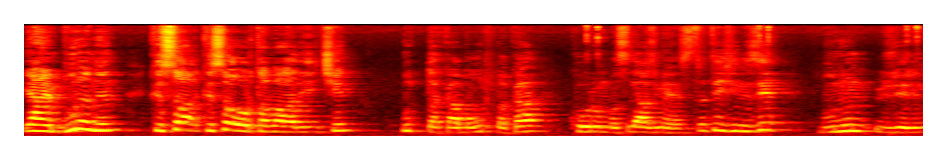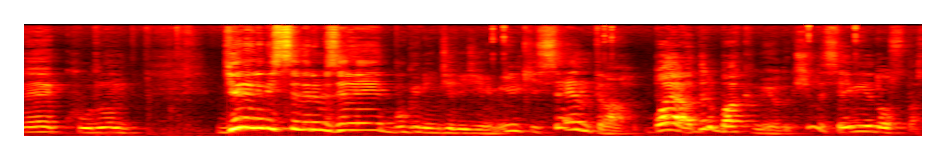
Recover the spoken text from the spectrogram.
Yani buranın kısa kısa orta vade için mutlaka ama mutlaka korunması lazım. Yani stratejinizi bunun üzerine kurun. Gelelim hisselerimize. Bugün inceleyeceğim ilk hisse Entra. Bayağıdır bakmıyorduk. Şimdi sevgili dostlar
